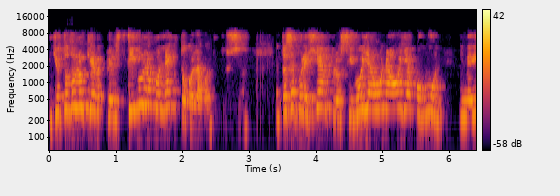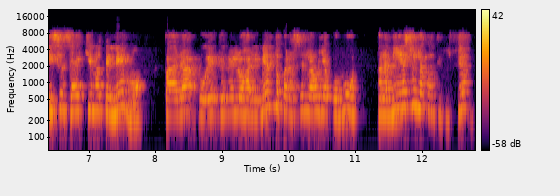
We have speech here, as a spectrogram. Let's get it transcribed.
Yo todo lo que percibo lo conecto con la constitución. Entonces, por ejemplo, si voy a una olla común y me dicen, ¿sabes qué no tenemos para poder tener los alimentos para hacer la olla común? Para mí eso es la constitución,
